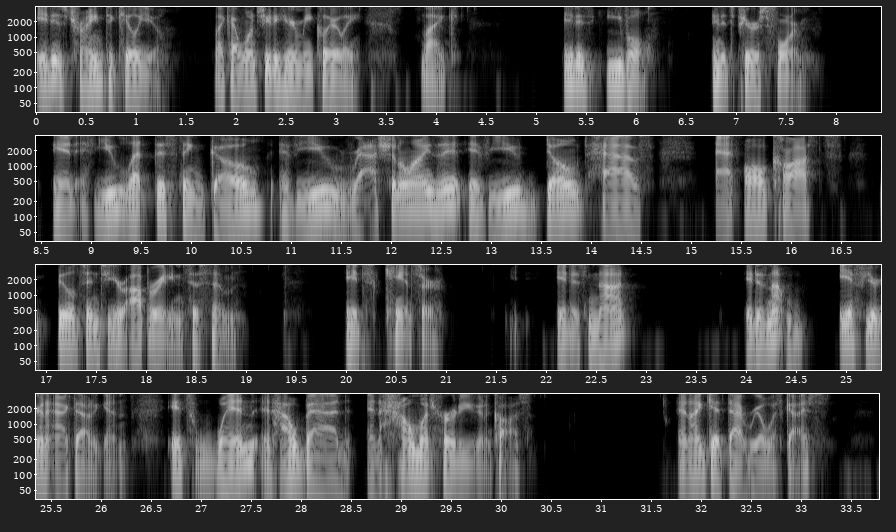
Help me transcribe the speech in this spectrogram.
it is trying to kill you. Like, I want you to hear me clearly. Like, it is evil in its purest form. And if you let this thing go, if you rationalize it, if you don't have at all costs built into your operating system, it's cancer. It is not it is not if you're going to act out again. It's when and how bad and how much hurt are you going to cause. And I get that real with guys.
